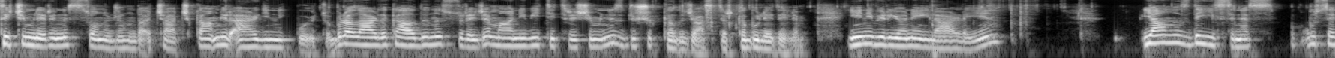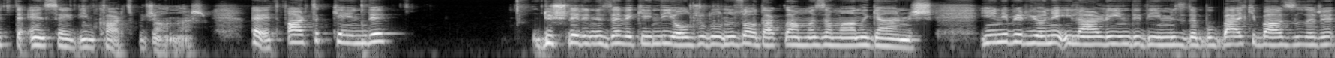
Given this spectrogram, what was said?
Seçimleriniz sonucunda açığa çıkan bir erginlik boyutu. Buralarda kaldığınız sürece manevi titreşiminiz düşük kalacaktır. Kabul edelim. Yeni bir yöne ilerleyin. Yalnız değilsiniz. Bu sette en sevdiğim kart bu canlar. Evet artık kendi düşlerinize ve kendi yolculuğunuza odaklanma zamanı gelmiş. Yeni bir yöne ilerleyin dediğimizde bu belki bazıları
